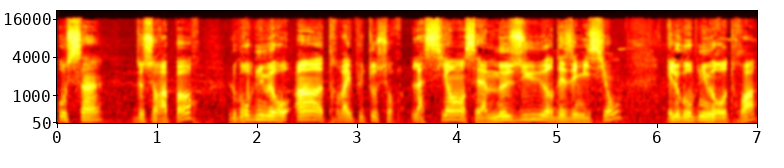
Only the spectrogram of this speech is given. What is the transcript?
au sein de ce rapport. Le groupe numéro 1 travaille plutôt sur la science et la mesure des émissions, et le groupe numéro 3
